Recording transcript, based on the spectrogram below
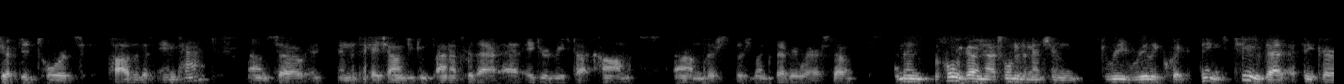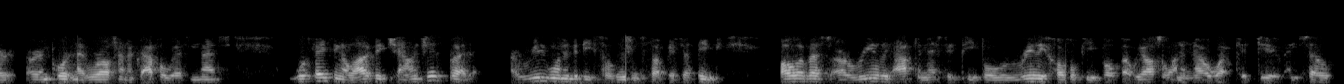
shifted towards positive impact. Um, so in the 10K challenge, you can sign up for that at adrianveith.com. Um, there's there's links everywhere. So and then before we go, know, I just wanted to mention three really quick things too that I think are are important that we're all trying to grapple with, and that's we're facing a lot of big challenges, but I really wanted to be solutions focused. I think all of us are really optimistic people, really hopeful people, but we also want to know what to do. And so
